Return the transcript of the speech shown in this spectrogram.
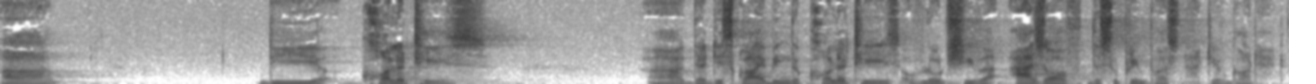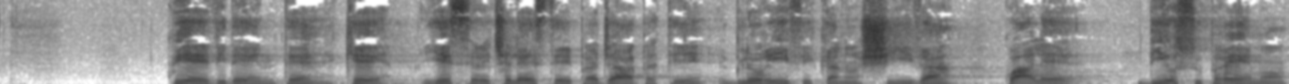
uh, the qualities. Uh, they're describing the qualities of Lord Shiva as of the supreme personality of Godhead. Qui è evidente che gli esseri celesti e i Prajapati glorificano Shiva quale Dio supremo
